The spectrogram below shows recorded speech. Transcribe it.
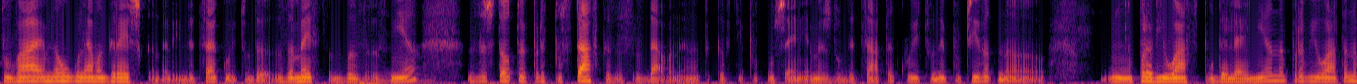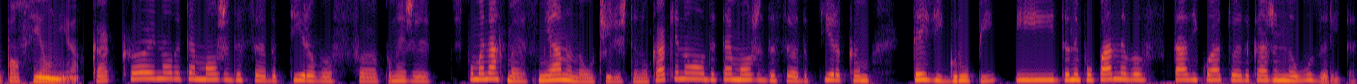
Това е много голяма грешка, нали? деца, които да заместват възрастния, mm-hmm. защото е предпоставка за създаване на такъв тип отношения между децата, които не почиват на правила споделения на правилата на по-силния. Как едно дете може да се адаптира в, понеже споменахме смяна на училище, но как едно дете може да се адаптира към тези групи и да не попадне в тази, която е, да кажем, на лузарите?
